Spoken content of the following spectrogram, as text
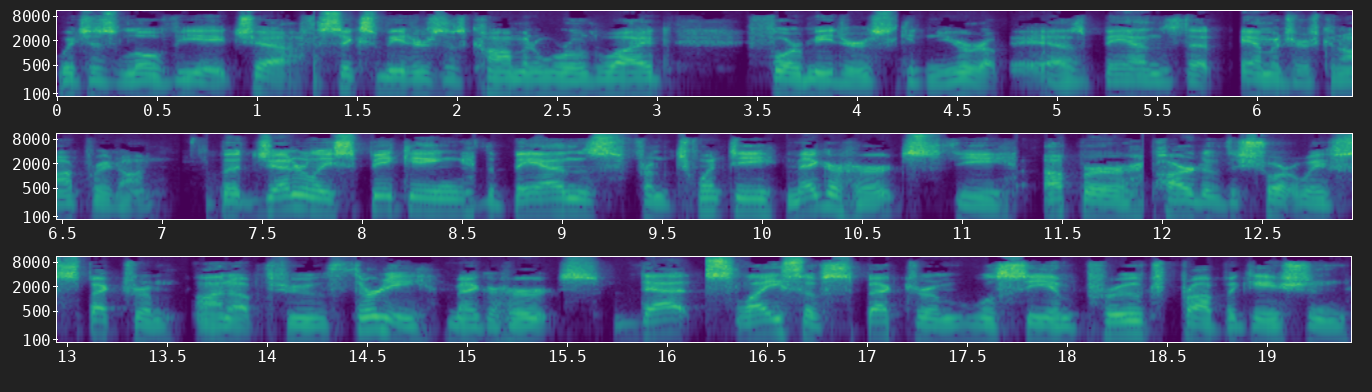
which is low VHF. 6 meters is common worldwide. Four meters in Europe as bands that amateurs can operate on. But generally speaking, the bands from 20 megahertz, the upper part of the shortwave spectrum, on up through 30 megahertz, that slice of spectrum will see improved propagation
